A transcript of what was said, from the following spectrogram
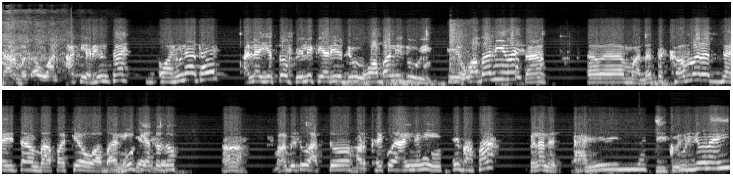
તાર મગજ. વાન- આ કેરીઓ ને થાય? વાનું ના થાય? એટલે એ તો પેલી કેરીઓ જો ઓબાની જોવી. એ ઓબાની હોય? હવે મને તો ખબર જ નહીં તમે બાપા કેવો આબાની હું કેતો તો? હા. હા બેટું આજ તો હરખાઈ કોઈ આવી નહીં. એ બાપા પેલા ને ચીકુડીઓ નહીં?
